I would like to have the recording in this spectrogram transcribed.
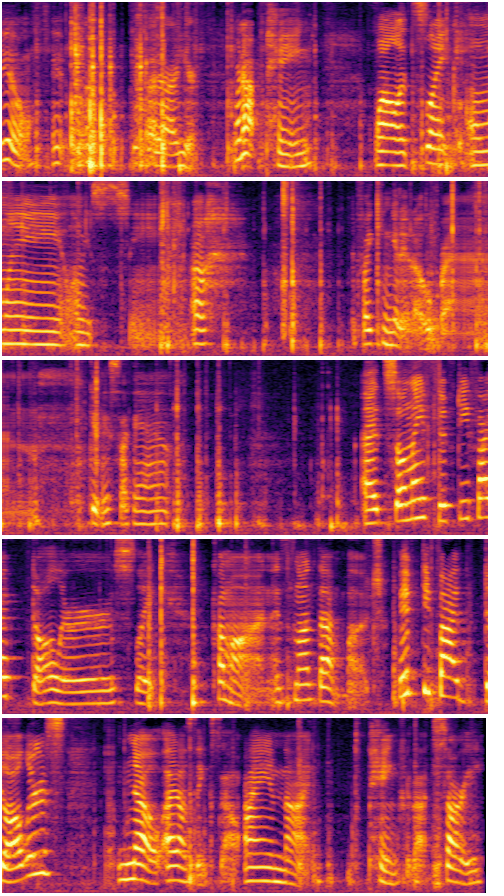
Ew. It, uh, get that out of here. We're not paying. Well, it's like only, let me see. Ugh. If I can get it open. Give me a second. It's only $55. Like, come on. It's not that much. $55? No, I don't think so. I am not paying for that. Sorry.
